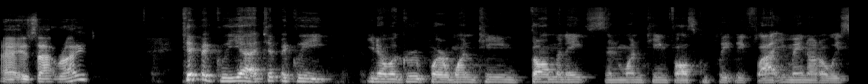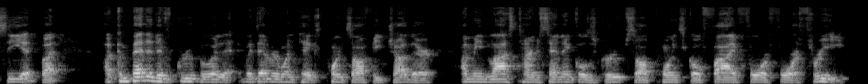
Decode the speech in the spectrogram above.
Uh, is that right? Typically, yeah. Typically, you know, a group where one team dominates and one team falls completely flat. You may not always see it, but a competitive group with, with everyone takes points off each other. I mean, last time Senegal's group saw points go five, four, four, three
